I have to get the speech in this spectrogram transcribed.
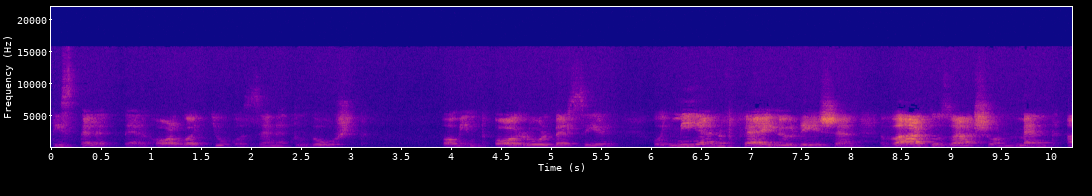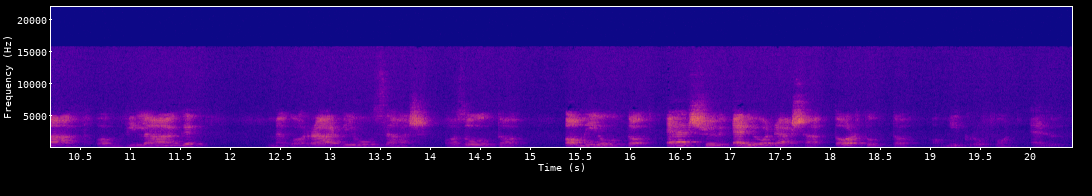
Tisztelettel hallgatjuk a zenetudóst, amint arról beszél, hogy milyen fejlődésen, változáson ment át a világ, meg a rádiózás azóta, amióta első előadását tartotta a mikrofon előtt.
